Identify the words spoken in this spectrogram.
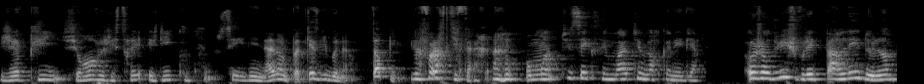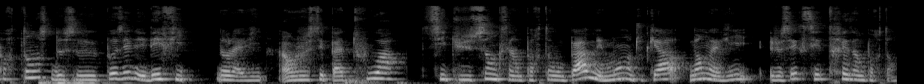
J'appuie sur enregistrer et je dis coucou, c'est Elina dans le podcast du bonheur. Tant pis, il va falloir t'y faire. Au moins, tu sais que c'est moi, tu me reconnais bien. Aujourd'hui, je voulais te parler de l'importance de se poser des défis dans la vie. Alors je sais pas toi si tu sens que c'est important ou pas, mais moi en tout cas, dans ma vie, je sais que c'est très important.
